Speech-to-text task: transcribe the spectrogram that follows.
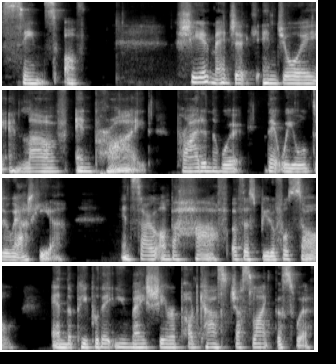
sense of sheer magic and joy and love and pride, pride in the work that we all do out here. And so, on behalf of this beautiful soul and the people that you may share a podcast just like this with,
